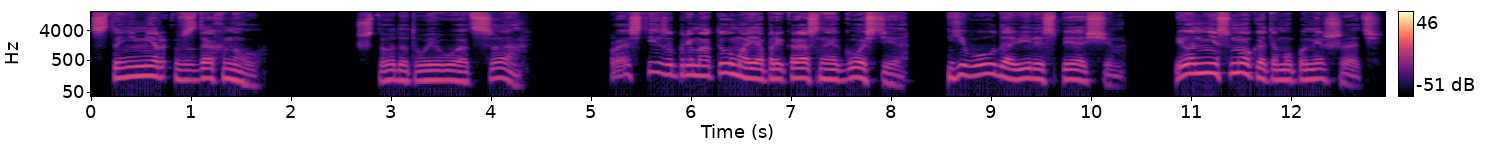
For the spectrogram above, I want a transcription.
Станимир вздохнул. Что до твоего отца? Прости за прямоту, моя прекрасная гостья. Его удавили спящим, и он не смог этому помешать.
